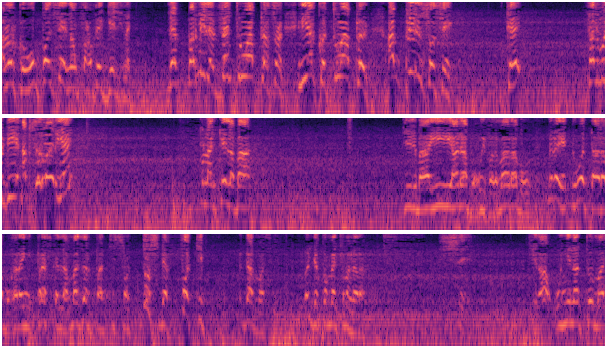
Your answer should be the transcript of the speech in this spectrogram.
alors que o fait geli na les, parmi les 23 personnes il n'y a que 3 peuls à bir ça ne vous dit absolument rien flanqué là-bas presque la majeure partie sont tous des faux types. Regarde-moi. On. Tira Ounina Thomas,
